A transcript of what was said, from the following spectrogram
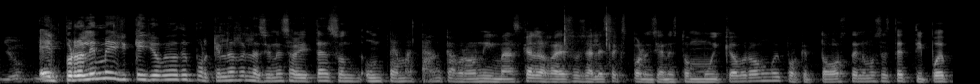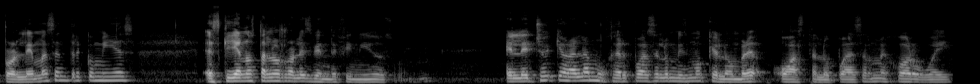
Yo, El problema que yo veo de por qué las relaciones ahorita son un tema tan cabrón y más que las redes sociales exponencian esto muy cabrón, güey, porque todos tenemos este tipo de problemas, entre comillas, es que ya no están los roles bien definidos, güey. El hecho de que ahora la mujer pueda hacer lo mismo que el hombre o hasta lo pueda hacer mejor, güey,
